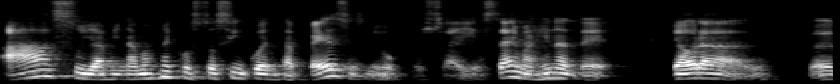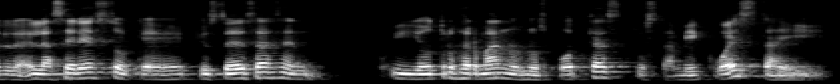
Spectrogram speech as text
ah, su, a mí nada más me costó 50 pesos. Digo, pues ahí está, imagínate. Y ahora, el, el hacer esto que, que ustedes hacen, y otros hermanos, los podcasts, pues también cuesta y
